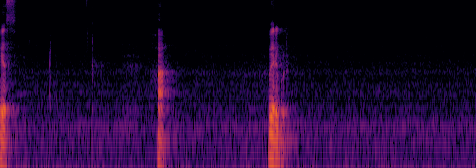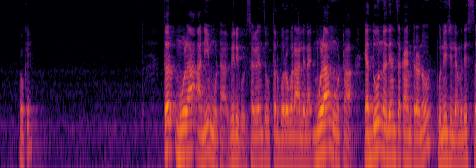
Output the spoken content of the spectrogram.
येस हां. Very good okay? तर मुळा आणि मोठा व्हेरी गुड सगळ्यांचं उत्तर बरोबर आलेलं आहे. मुळा मोठा या दोन नद्यांचा काय मित्रांनो? पुणे जिल्ह्यामध्ये स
